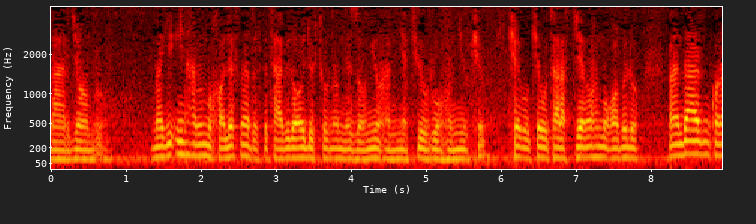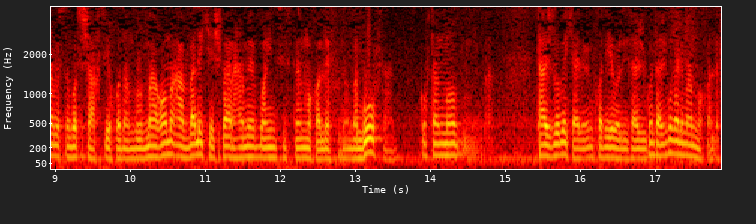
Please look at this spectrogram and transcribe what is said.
برجام رو. مگه این همه مخالف نداشت؟ به تعبیر آقای دکتر نام نظامی و امنیتی و روحانی و که که و که و طرف جناح مقابل و بنده عرض می‌کنم استنباط شخصی خودم رو. مقام اول کشور همه با این سیستم مخالف بودن و گفتن. گفتن ما تجربه کردیم. می‌خواد یه بار دیگه تجربه کن. تجربه کن ولی من مخالف.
